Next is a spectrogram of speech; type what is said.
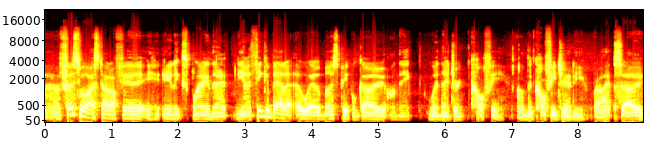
uh, first of all I start off and explain that you know think about it where most people go on their when they drink coffee on the coffee journey, right? So,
